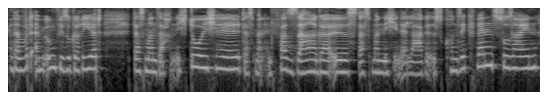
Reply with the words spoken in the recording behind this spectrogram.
dann wird einem irgendwie suggeriert, dass man Sachen nicht durchhält, dass man ein Versager ist, dass man nicht in der Lage ist, konsequent zu sein,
